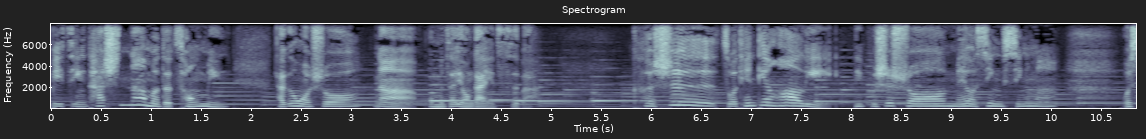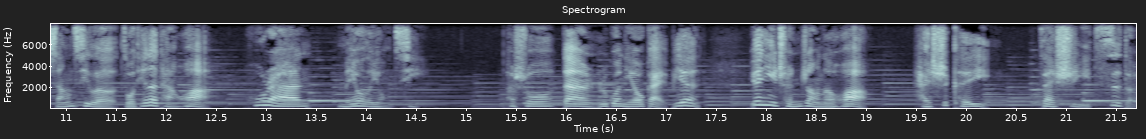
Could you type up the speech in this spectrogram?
毕竟他是那么的聪明。他跟我说：“那我们再勇敢一次吧。”可是昨天电话里你不是说没有信心吗？我想起了昨天的谈话，忽然没有了勇气。他说：“但如果你有改变，愿意成长的话，还是可以再试一次的。”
